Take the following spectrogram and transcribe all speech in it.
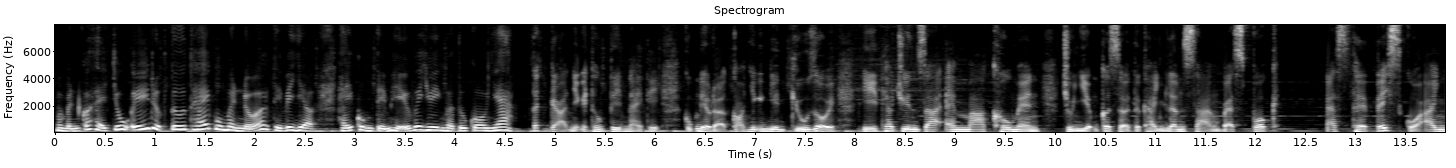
mà mình có thể chú ý được tư thế của mình nữa thì bây giờ hãy cùng tìm hiểu với duyên và tu cô nha Tất cả những cái thông tin này thì cũng đều đã có những nghiên cứu rồi. Thì theo chuyên gia Emma Coleman, chủ nhiệm cơ sở thực hành lâm sàng Bespoke Aesthetics của anh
